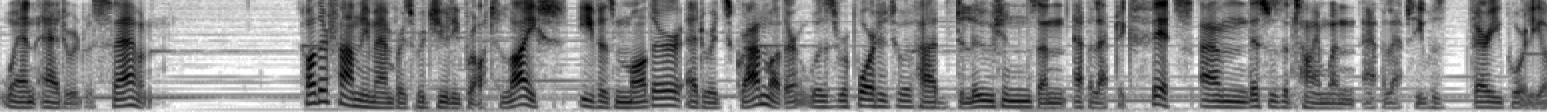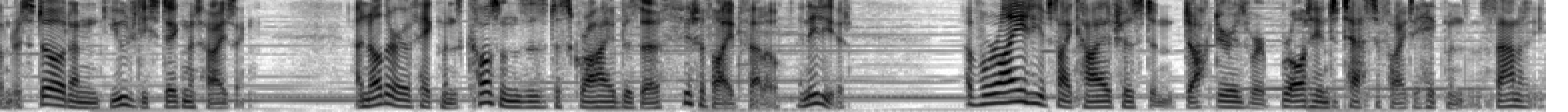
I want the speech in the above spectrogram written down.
when Edward was seven. Other family members were duly brought to light. Eva's mother, Edward's grandmother, was reported to have had delusions and epileptic fits, and this was a time when epilepsy was very poorly understood and hugely stigmatizing. Another of Hickman's cousins is described as a fitified fellow, an idiot. A variety of psychiatrists and doctors were brought in to testify to Hickman's insanity.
